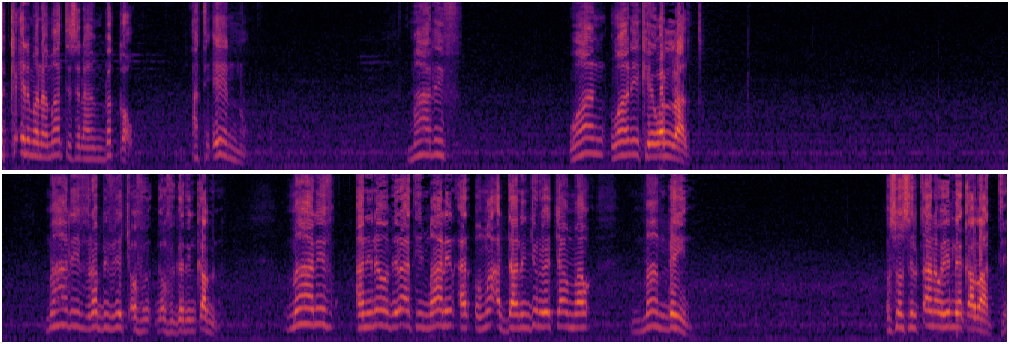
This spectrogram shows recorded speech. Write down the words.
akka ilma namaatti silaa hin baqqa'u ati eennu maaliif waan waanii kee wallaalta maaliif rabbiif jecha of gad hin qabne maaliif ani nama biraati maalin uma addaan osoo silxaana wahillee qabaatte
